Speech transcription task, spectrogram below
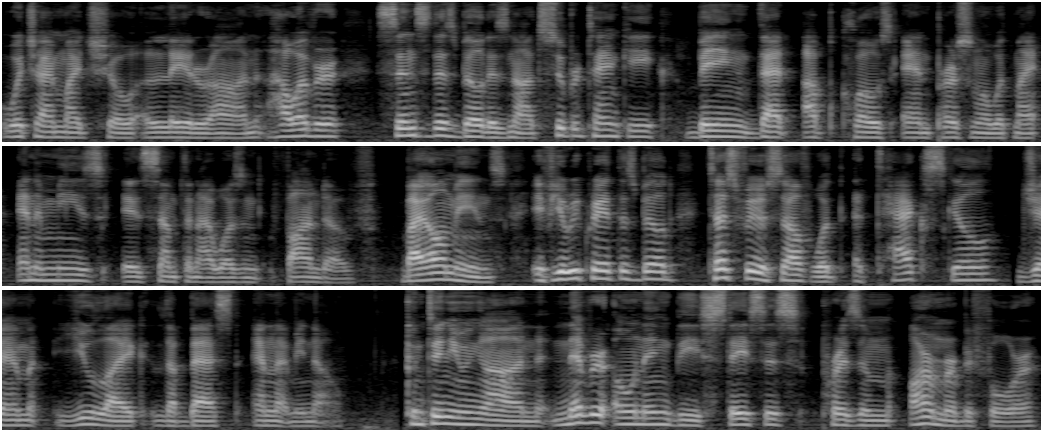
which I might show later on. However, since this build is not super tanky, being that up close and personal with my enemies is something I wasn't fond of. By all means, if you recreate this build, test for yourself what attack skill gem you like the best and let me know. Continuing on, never owning the Stasis Prism armor before,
